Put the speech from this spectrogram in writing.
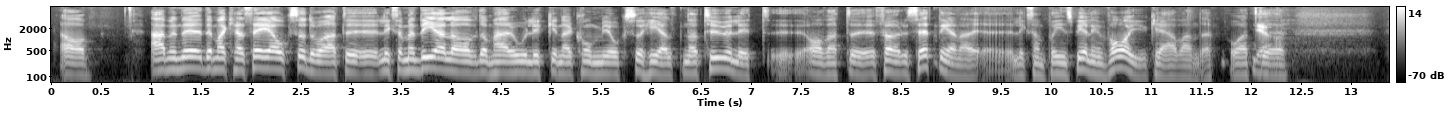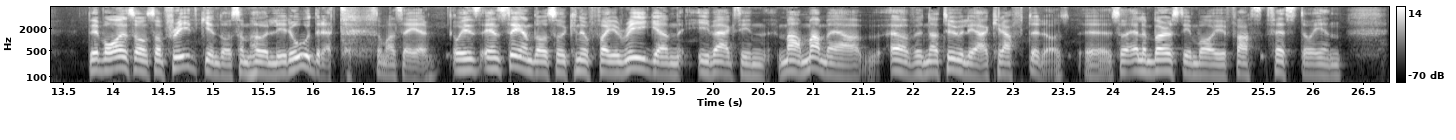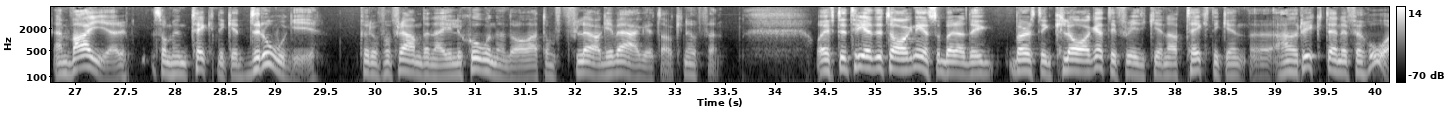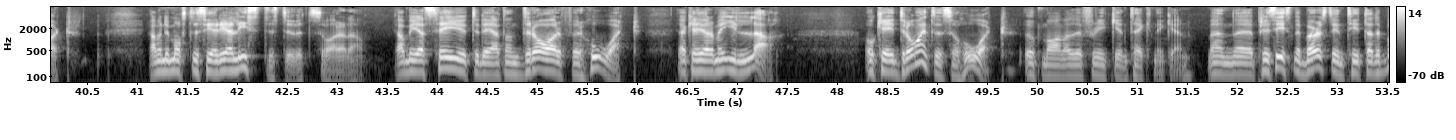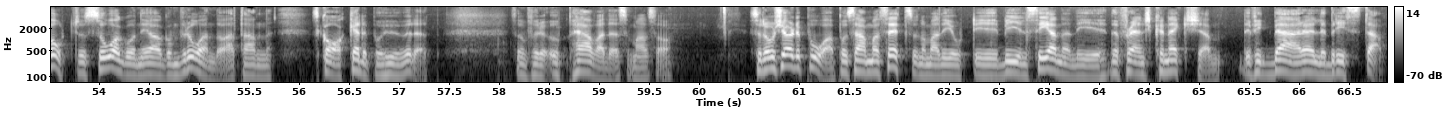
Ja, Ja, men det, det, man kan säga också då att eh, liksom en del av de här olyckorna kom ju också helt naturligt eh, av att eh, förutsättningarna liksom på inspelningen var ju krävande. Och att ja. det var en sån som Friedkin då som höll i rodret som man säger. Och i en scen då så knuffar ju Regan iväg sin mamma med övernaturliga krafter då. Så Ellen Burstyn var ju fast, fäst då i en, en vajer som en tekniker drog i för att få fram den här illusionen då av att de flög iväg av knuffen. Och efter tredje tagningen så började Burstyn klaga till Friedkin att tekniken, eh, han ryckte henne för hårt. Ja men det måste se realistiskt ut, svarade han. Ja men jag säger ju till dig att han drar för hårt. Jag kan göra mig illa. Okej, dra inte så hårt, uppmanade Friedkin teknikern. Men eh, precis när Burstyn tittade bort så såg hon i ögonvrån då att han skakade på huvudet. Som för att upphäva det som han sa. Så de körde på, på samma sätt som de hade gjort i bilscenen i The French Connection. Det fick bära eller brista.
